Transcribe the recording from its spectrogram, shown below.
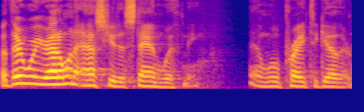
But there where you're at, I want to ask you to stand with me, and we'll pray together.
